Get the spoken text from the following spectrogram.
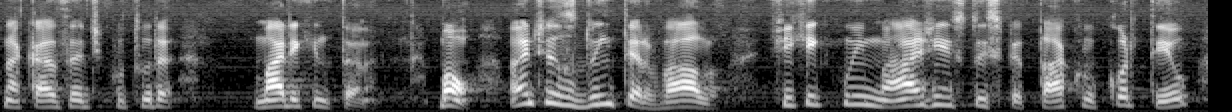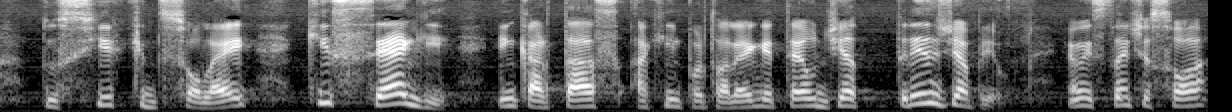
na Casa de Cultura Mário Quintana. Bom, antes do intervalo, fiquem com imagens do espetáculo Corteu do Cirque du Soleil, que segue em cartaz aqui em Porto Alegre até o dia 13 de abril. É um instante só,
